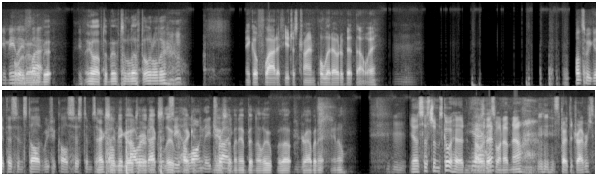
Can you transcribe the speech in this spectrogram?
it may pull lay it out a flat. bit. If- You'll have to move to the left a little there. Mhm. make go flat if you just try and pull it out a bit that way. Once we get this installed, we should call systems and Actually, if you go to power the it up next and loop, see how I long can they use try. the manip in the loop without grabbing it, you know? Mhm. Yeah, systems, go ahead and Yeah. power this one up now. Start the drivers.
